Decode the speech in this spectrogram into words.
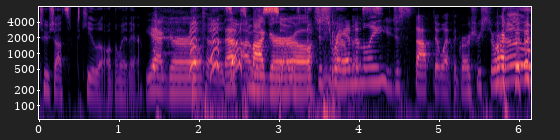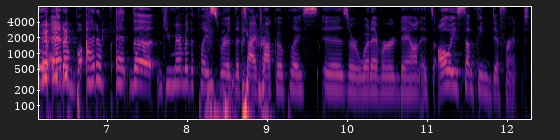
two shots of tequila on the way there. Yeah, girl. Because That's I my was so girl. fucking Just nervous. randomly, you just stopped at what the grocery store? No, at a, at a at the. Do you remember the place where the Thai taco place is, or whatever down? It's always something different.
